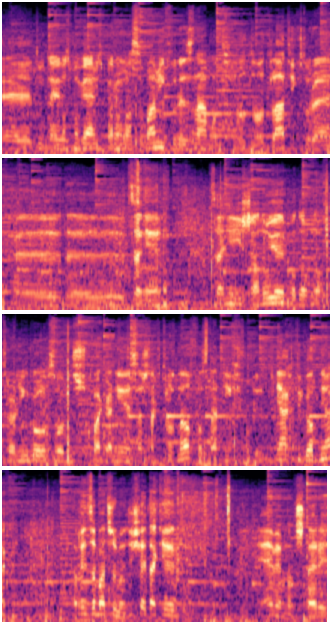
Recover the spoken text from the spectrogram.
E, tutaj rozmawiałem z paroma osobami, które znam od, od, od lat i które e, cenię, cenię i szanuję. Podobno w trollingu złowić szczupaka nie jest aż tak trudno w ostatnich dniach, tygodniach. A więc zobaczymy, dzisiaj takie nie wiem, no 4,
